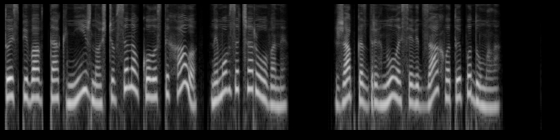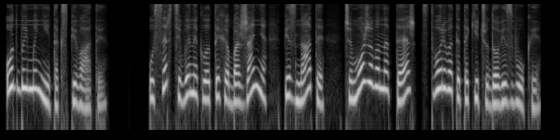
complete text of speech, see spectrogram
Той співав так ніжно, що все навколо стихало, немов зачароване. Жабка здригнулася від захвату і подумала От би й мені так співати. У серці виникло тихе бажання пізнати, чи може вона теж створювати такі чудові звуки.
